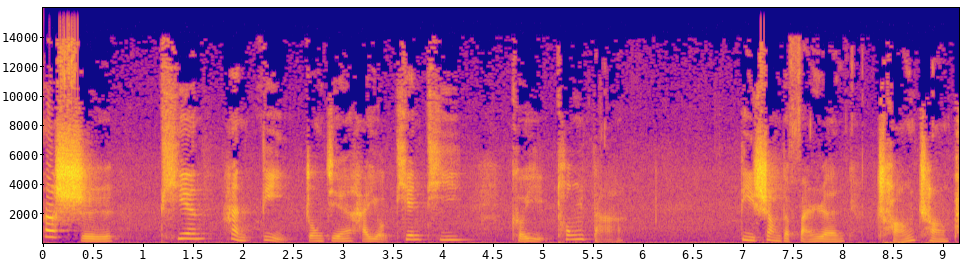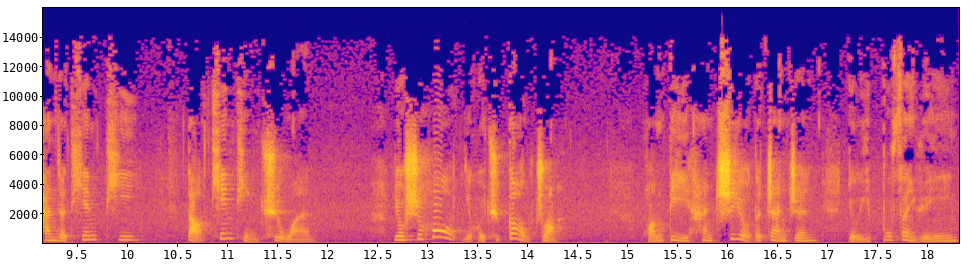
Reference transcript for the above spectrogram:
那时天和地中间还有天梯可以通达，地上的凡人常常攀着天梯到天庭去玩，有时候也会去告状。皇帝和蚩尤的战争有一部分原因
